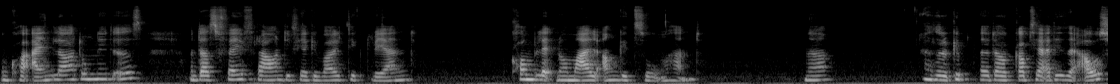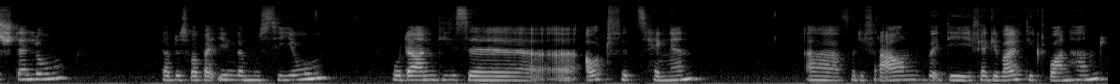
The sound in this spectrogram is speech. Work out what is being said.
und keine Einladung nicht ist und dass viele Frauen, die vergewaltigt werden, komplett normal angezogen haben. Ne? Also gibt, äh, da gab es ja auch diese Ausstellung, ich glaube, das war bei irgendeinem Museum, wo dann diese äh, Outfits hängen äh, für die Frauen, die vergewaltigt worden sind.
